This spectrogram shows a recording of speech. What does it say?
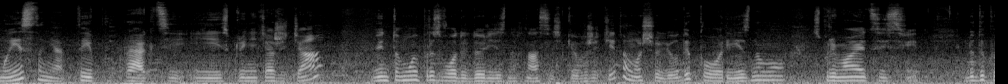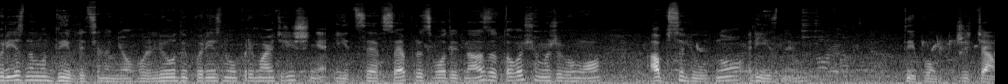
мислення, тип реакції і сприйняття життя, він тому і призводить до різних наслідків в житті, тому що люди по-різному сприймають цей світ. Люди по-різному дивляться на нього, люди по-різному приймають рішення, і це все призводить нас до того, що ми живемо абсолютно різним типом життя.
